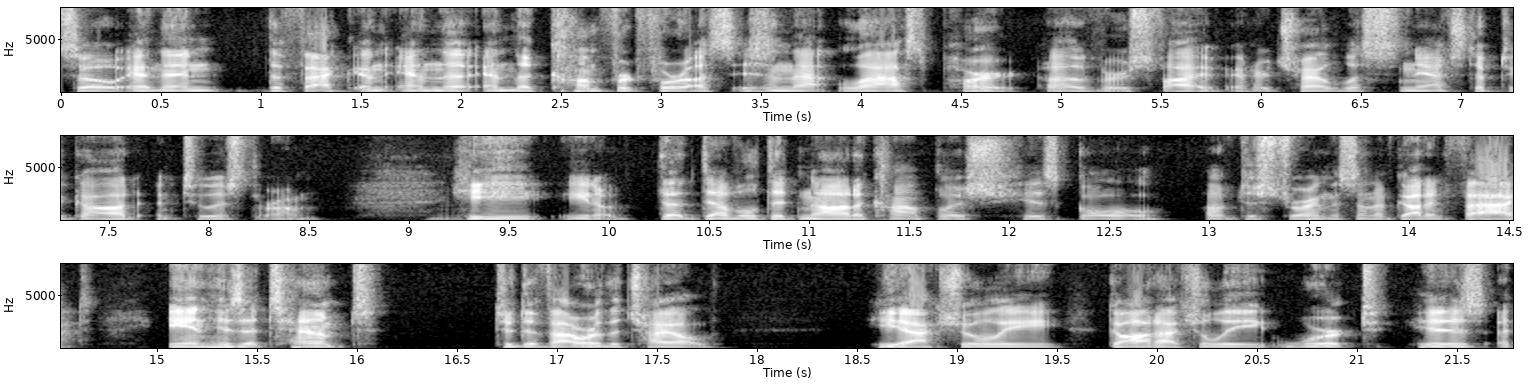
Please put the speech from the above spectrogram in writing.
so, and then the fact and and the and the comfort for us is in that last part of verse five. And her child was snatched up to God and to His throne. Mm. He, you know, the devil did not accomplish his goal of destroying the Son of God. In fact, in his attempt to devour the child, he actually God actually worked his a-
